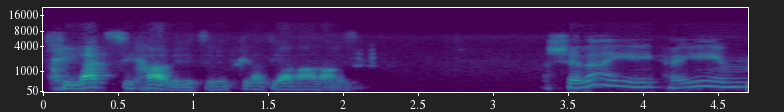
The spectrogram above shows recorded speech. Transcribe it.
תחילת שיחה בעצם, מבחינתי המאמר הזה. השאלה היא, האם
